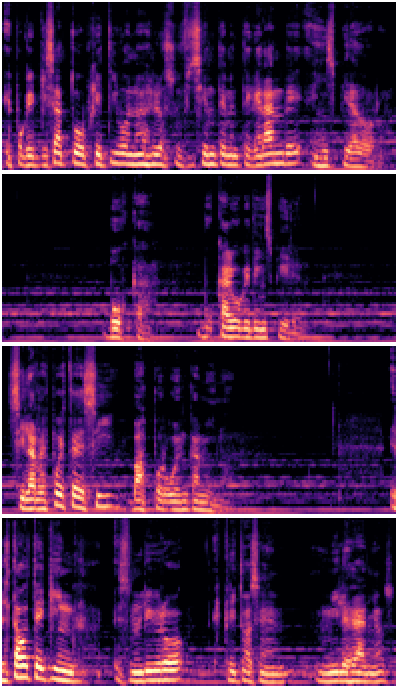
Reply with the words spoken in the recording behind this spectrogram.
es porque quizá tu objetivo no es lo suficientemente grande e inspirador. Busca, busca algo que te inspire. Si la respuesta es sí, vas por buen camino. El Tao Te Ching es un libro escrito hace miles de años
